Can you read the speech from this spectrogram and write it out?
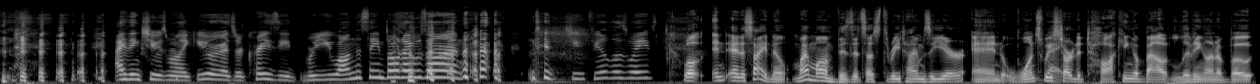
I think she was more like, you guys are crazy. Were you on the same boat I was on? Did you feel those waves? Well, and, and a side note, my mom visits us three times a year, and once we Right. started talking about living on a boat,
